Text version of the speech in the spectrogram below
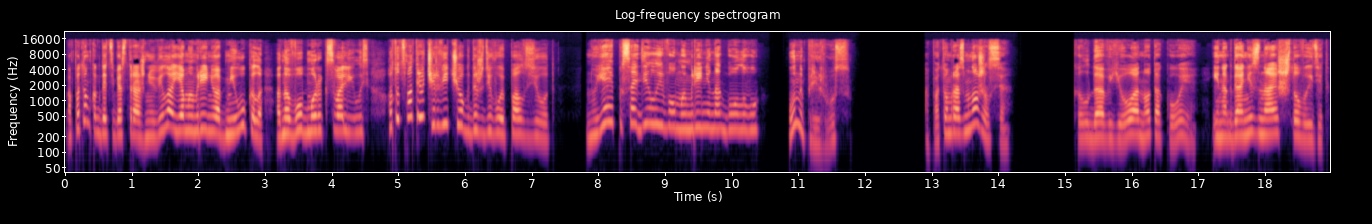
А потом, когда тебя стражню увела, я мымреню обмяукала, она в обморок свалилась. А тут, смотрю, червячок дождевой ползет. Но я и посадила его мымрене на голову. Он и прирос. А потом размножился. Колдовье оно такое. Иногда не знаешь, что выйдет,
